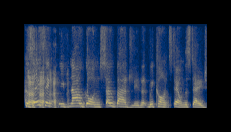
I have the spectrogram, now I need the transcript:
because they think we've now gone so badly that we can't stay on the stage.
